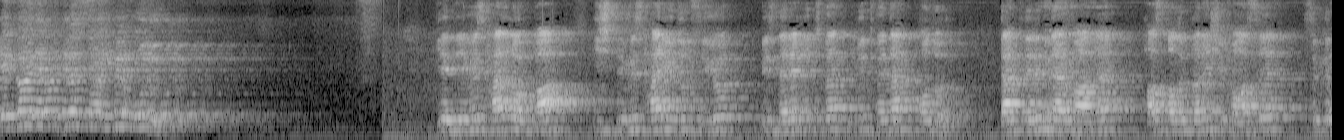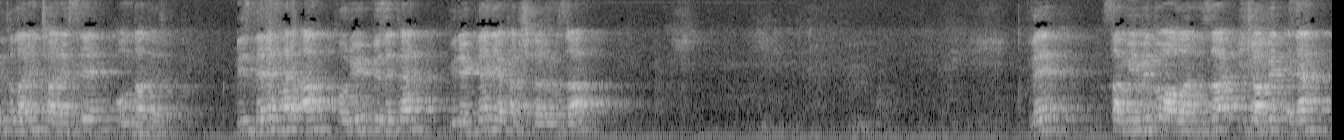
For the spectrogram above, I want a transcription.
yegane kudret sahibi O'dur. Yediğimiz her lokma, içtiğimiz her yudum suyu bizlere lütfen, lütfeden O'dur. Dertlerin dermanı, hastalıkların şifası, sıkıntıların çaresi O'ndadır. Bizleri her an koruyup gözeten yürekten yakarışlarımıza ve samimi dualarımıza icabet eden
